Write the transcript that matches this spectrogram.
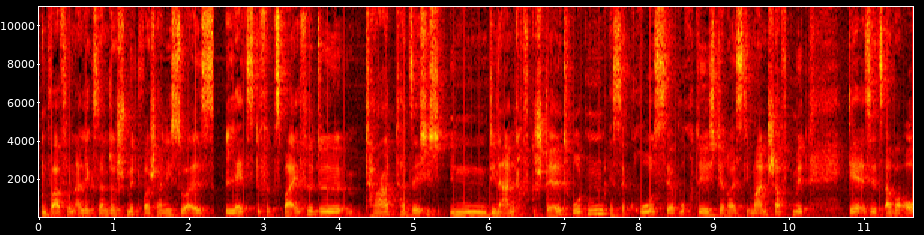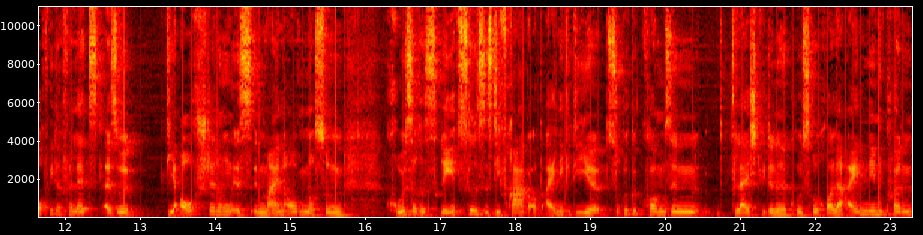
und war von Alexander Schmidt wahrscheinlich so als letzte verzweifelte Tat tatsächlich in den Angriff gestellt worden. Ist sehr groß, sehr wuchtig, der reißt die Mannschaft mit. Der ist jetzt aber auch wieder verletzt. Also die Aufstellung ist in meinen Augen noch so ein größeres Rätsel. Es ist die Frage, ob einige, die zurückgekommen sind, vielleicht wieder eine größere Rolle einnehmen können.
